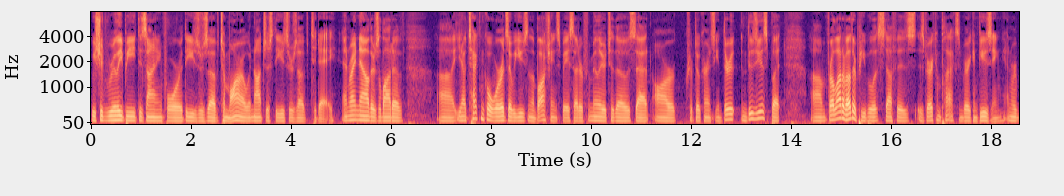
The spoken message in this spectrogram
we should really be designing for the users of tomorrow and not just the users of today. And right now, there's a lot of uh, you know technical words that we use in the blockchain space that are familiar to those that are cryptocurrency enth- enthusiasts, but um, for a lot of other people, this stuff is is very complex and very confusing, and we're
